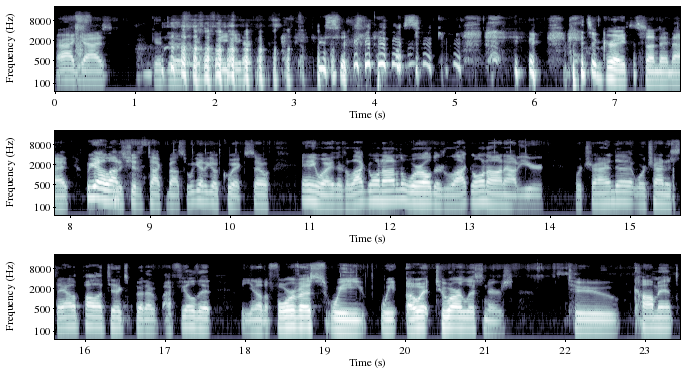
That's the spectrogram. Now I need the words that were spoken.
right, guys. Good to, good to be here. it's a great Sunday night. We got a lot of shit to talk about, so we got to go quick. So, anyway, there's a lot going on in the world. There's a lot going on out here. We're trying to we're trying to stay out of politics, but I, I feel that you know the four of us we we owe it to our listeners to comment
